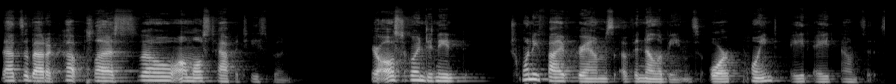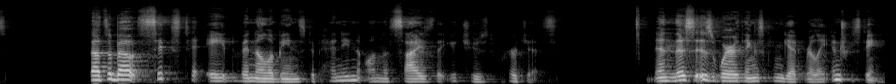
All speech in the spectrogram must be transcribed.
That's about a cup plus, so almost half a teaspoon. You're also going to need 25 grams of vanilla beans, or 0.88 ounces. That's about six to eight vanilla beans, depending on the size that you choose to purchase. And this is where things can get really interesting.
